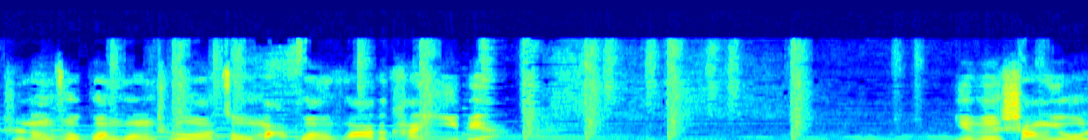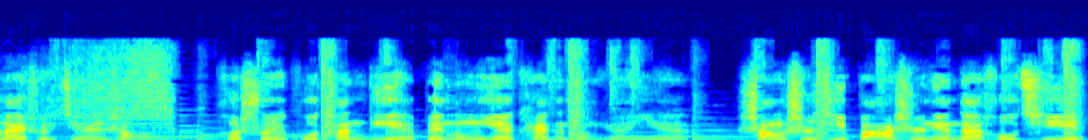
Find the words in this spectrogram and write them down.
只能坐观光车走马观花的看一遍。因为上游来水减少。和水库滩地被农业开垦等原因，上世纪八十年代后期，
